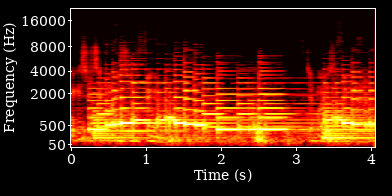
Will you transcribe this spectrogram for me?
I guess there's different ways to finger it. Different ways to finger it.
